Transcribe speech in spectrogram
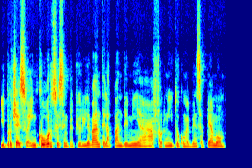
Il processo è in corso, è sempre più rilevante, la pandemia ha fornito, come ben sappiamo,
